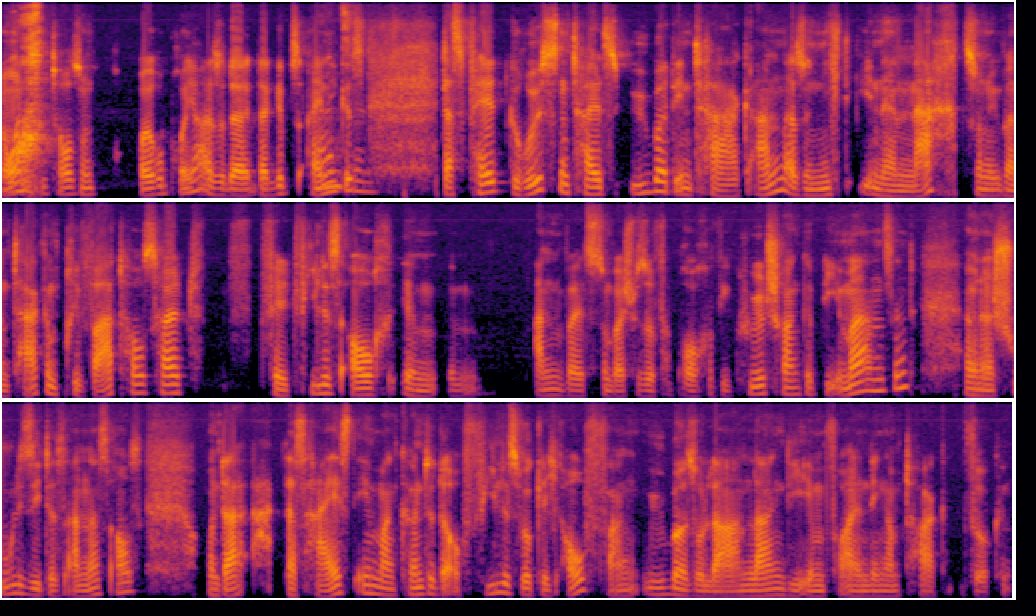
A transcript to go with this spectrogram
19.000 Euro pro Jahr, also da, da gibt es einiges. Das fällt größtenteils über den Tag an, also nicht in der Nacht, sondern über den Tag im Privathaushalt fällt vieles auch im, im an, weil es zum Beispiel so Verbraucher wie Kühlschrank gibt, die immer an sind. Aber in der Schule sieht es anders aus. Und da, das heißt eben, man könnte da auch vieles wirklich auffangen über Solaranlagen, die eben vor allen Dingen am Tag wirken.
